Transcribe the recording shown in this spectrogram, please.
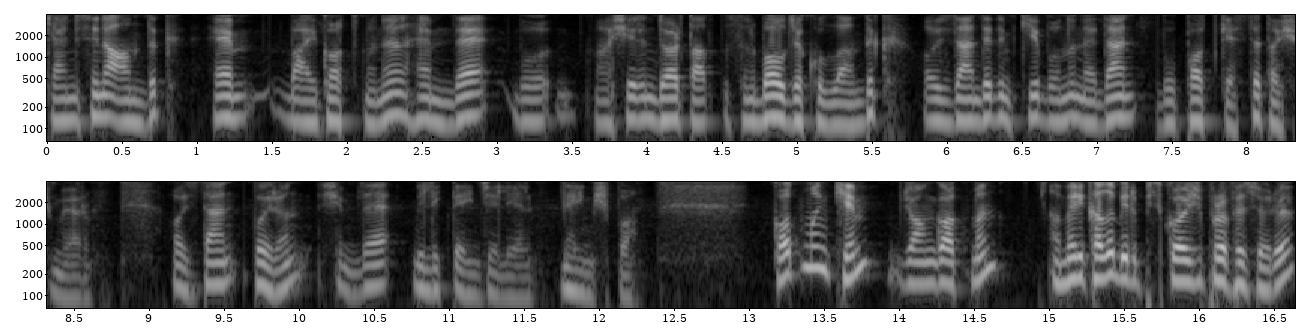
kendisini andık. Hem Bay Gottman'ı hem de bu Mahşer'in dört atlısını bolca kullandık. O yüzden dedim ki bunu neden bu podcast'te taşımıyorum. O yüzden buyurun şimdi birlikte inceleyelim. Neymiş bu? Gottman kim? John Gottman Amerikalı bir psikoloji profesörü.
